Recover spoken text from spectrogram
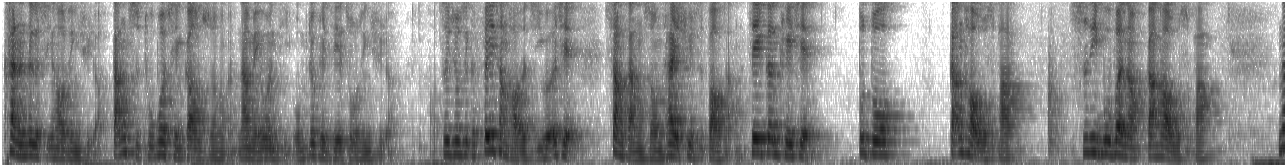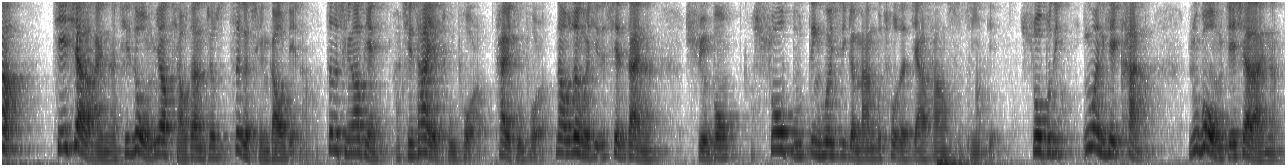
看着这个信号进去了。当时突破前高的时候呢，那没问题，我们就可以直接做进去了。这就是一个非常好的机会，而且上涨的时候它也确实暴涨。这一根 K 线不多。刚好五十趴，实体部分呢，刚好五十趴。那接下来呢，其实我们要挑战的就是这个前高点啊，这个前高点其实它也突破了，它也突破了。那我认为其实现在呢，雪崩说不定会是一个蛮不错的加仓时机点，说不定，因为你可以看啊，如果我们接下来呢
